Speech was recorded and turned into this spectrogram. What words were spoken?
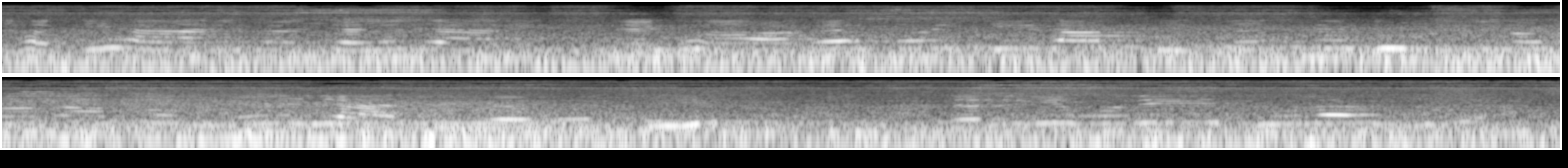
और फिर थकी हारी, मैं चले जा रही। देखो, अगर कोई चीज़ आप बिज़नेस में ढूंढती हो ना तो आपको मिल जाती है वो चीज़। जैसे कि मुझे झूला मिल गया।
